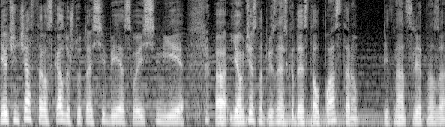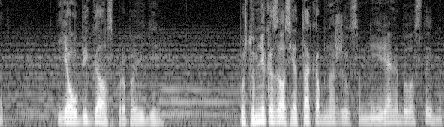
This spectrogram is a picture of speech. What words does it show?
Я очень часто рассказываю что-то о себе, о своей семье. А, я вам честно признаюсь, когда я стал пастором 15 лет назад, я убегал с проповедей. Потому что мне казалось, я так обнажился, мне реально было стыдно.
